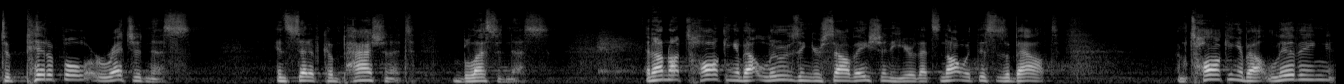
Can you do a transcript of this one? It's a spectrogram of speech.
to pitiful wretchedness instead of compassionate blessedness. And I'm not talking about losing your salvation here. That's not what this is about. I'm talking about living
